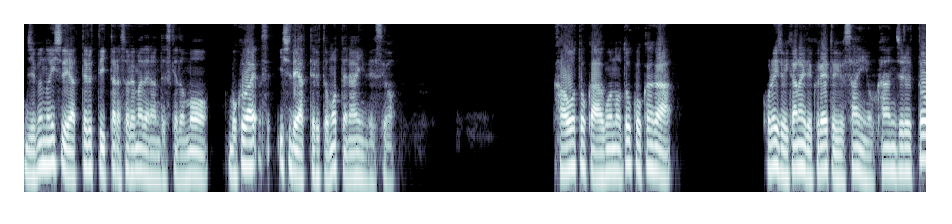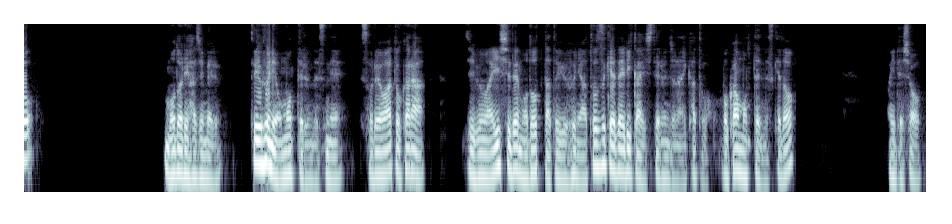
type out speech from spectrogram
自分の意思でやってるって言ったらそれまでなんですけども、僕は意思でやってると思ってないんですよ。顔とか顎のどこかが、これ以上行かないでくれというサインを感じると、戻り始めるというふうに思ってるんですね。それを後から自分は意志で戻ったというふうに後付けで理解してるんじゃないかと僕は思ってるんですけど、いいでしょう。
